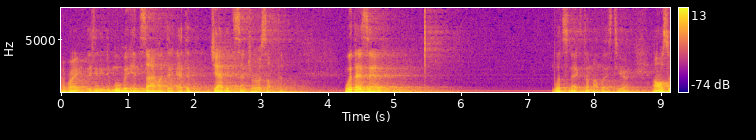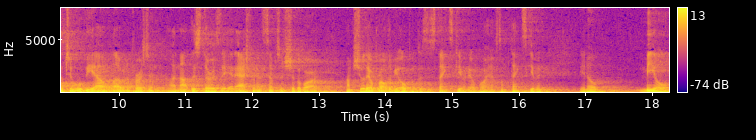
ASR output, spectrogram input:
All right, they need to move it inside, like the, at the Javits Center or something. With that said, what's next on my list here? Also, too, will be out live in person, uh, not this Thursday, at Ashford and Simpson Sugar Bar. I'm sure they'll probably be open because it's Thanksgiving. They'll probably have some Thanksgiving, you know, meal.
